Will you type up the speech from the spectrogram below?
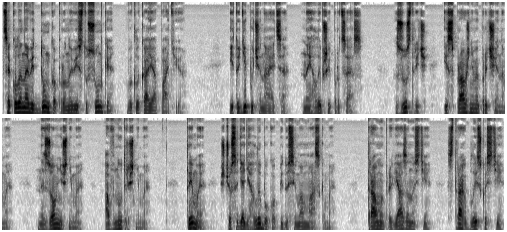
Це коли навіть думка про нові стосунки викликає апатію. І тоді починається найглибший процес зустріч із справжніми причинами, не зовнішніми, а внутрішніми, тими, що сидять глибоко під усіма масками, травми прив'язаності, страх близькості,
